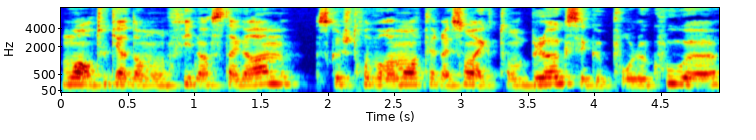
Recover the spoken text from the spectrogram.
moi en tout cas dans mon feed Instagram, ce que je trouve vraiment intéressant avec ton blog, c'est que pour le coup, euh,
